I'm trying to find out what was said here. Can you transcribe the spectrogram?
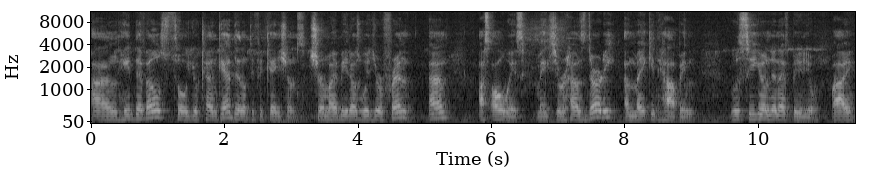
and hit the bell so you can get the notifications. Share my videos with your friend and as always, make your hands dirty and make it happen. We'll see you in the next video. Bye.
